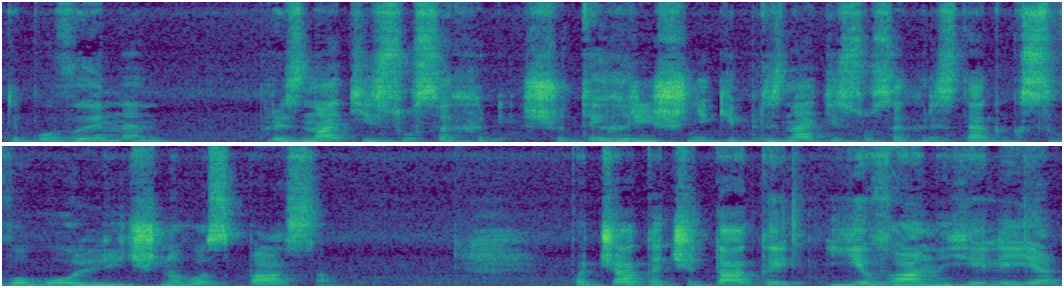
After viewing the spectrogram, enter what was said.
ти повинен признати Ісуса, що ти грішник і признати Ісуса Христа як свого лічного спаса. Почати читати Євангеліє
